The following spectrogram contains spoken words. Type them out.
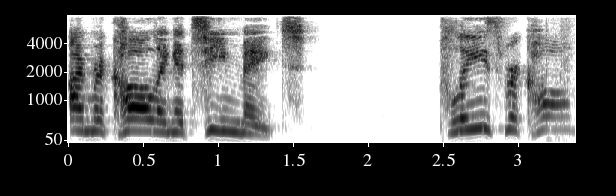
I'm recalling a teammate. Please recall...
